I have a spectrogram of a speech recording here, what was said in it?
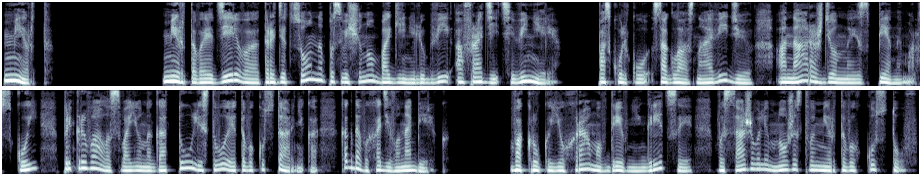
Мирт. Миртовое дерево традиционно посвящено богине любви Афродите, Венере, поскольку, согласно Овидию, она, рожденная из пены морской, прикрывала свою наготу листвой этого кустарника, когда выходила на берег. Вокруг ее храма в Древней Греции высаживали множество миртовых кустов,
